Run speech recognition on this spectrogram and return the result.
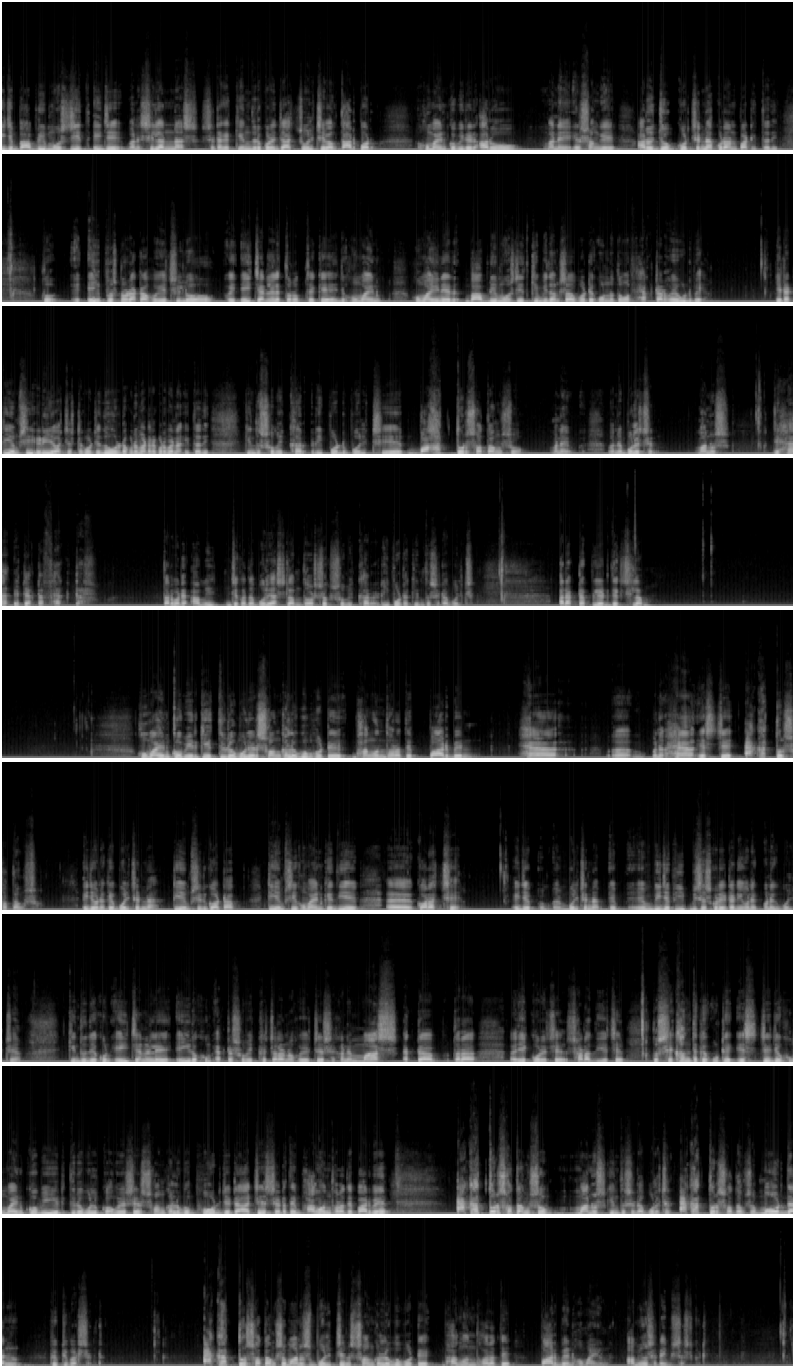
এই যে বাবরি মসজিদ, এই যে মানে শিলান্যাস, সেটাকে কেন্দ্র করে যা চলছে এবং তারপর হুমায়ুন কবিরের আরও মানে এর সঙ্গে আরও যোগ করছেন না কোরআন পাঠ ইত্যাদি। তো এই প্রশ্ন রাখা হয়েছিল এই চ্যানেলের তরফ থেকে যে হুমায়ুন হুমায়ুনের বাবরি মসজিদ কি বিধানসভা ভোটে অন্যতম ফ্যাক্টর হয়ে উঠবে? এটা টিএমসি এড়িয়ে যাওয়ার চেষ্টা করছে। দূর, ওটা কোনো ম্যাটার করবে না, ইত্যাদি। কিন্তু সমীক্ষার রিপোর্ট বলছে বাহাত্তর শতাংশ মানে মানে বলেছেন মানুষ যে হ্যাঁ এটা একটা ফ্যাক্টর তার মানে আমি যে কথা বলে আসলাম, দর্শক, সমীক্ষার রিপোর্টে কিন্তু সেটা বলছে। আর একটা প্লেট দেখছিলাম। হুমায়ুন কবির কি তৃণমূলের সংখ্যালঘু ভোটে ভাঙন ধরাতে পারবেন? হ্যাঁ মানে হ্যাঁ এসছে একাত্তর শতাংশ। এই যে অনেকে বলছেন না, টিএমসির গট আপ, টিএমসি হুমায়ুনকে দিয়ে করাচ্ছে। এই যে বলছেন না বিজেপি বিশেষ করে এটা নিয়ে অনেক অনেক বলছে। কিন্তু দেখুন, এই চ্যানেলে এই রকম একটা সমীক্ষা চালানো হয়েছে, সেখানে মাস একটা তারা, এ করেছে, সাড়া দিয়েছে। তো সেখান থেকে উঠে এসছে যে হুমায়ুন কবির তৃণমূল কংগ্রেসের সংখ্যালঘু ভোট যেটা আছে, সেটাতে ভাঙন ধরাতে পারবে। একাত্তর শতাংশ মানুষ কিন্তু সেটা বলেছেন। একাত্তর শতাংশ, মোর দ্যান ফিফটি পার্সেন্ট। একাত্তর শতাংশ মানুষ বলছেন, সংখ্যালঘু ভোটে ভাঙন ধরাতে পারবেন হুমায়ুন। আমিও সেটাই বিশ্বাস করি।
